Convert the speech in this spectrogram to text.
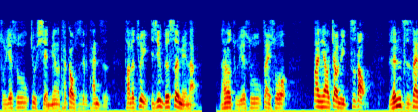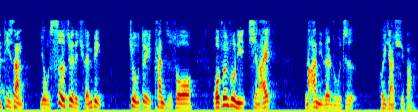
主耶稣就显明了，他告诉这个摊子，他的罪已经得赦免了。然后主耶稣再说，但要叫你知道，人子在地上有赦罪的权柄，就对摊子说：“我吩咐你起来，拿你的褥子回家去吧。”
